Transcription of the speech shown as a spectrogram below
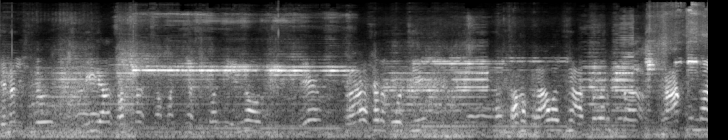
జర్నలిస్టులు మీడియా సంస్థలకు సంబంధించిన సిబ్బంది ఎన్నో ప్రయాసాలకు వచ్చి తమకు రావాల్సిన హక్కులను కూడా రాకుండా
